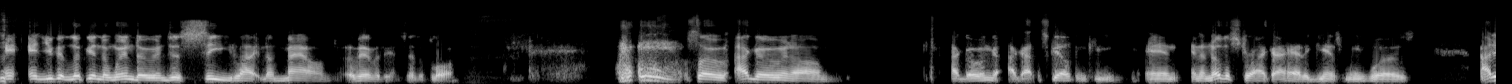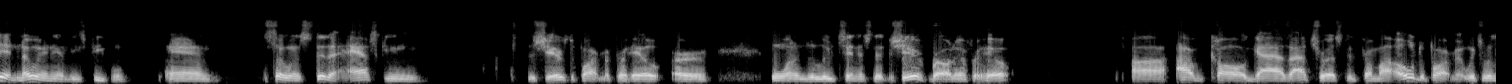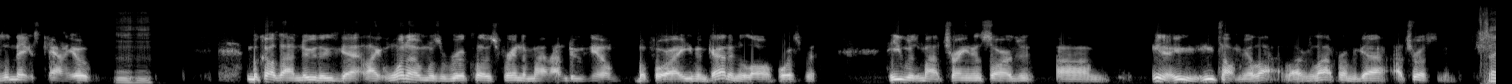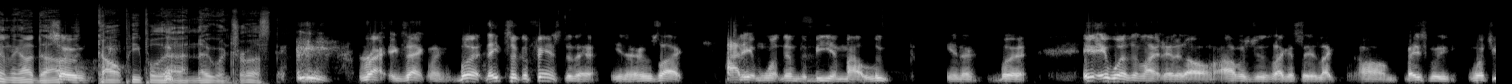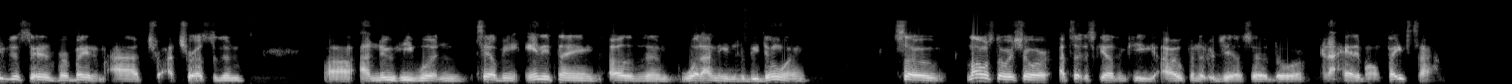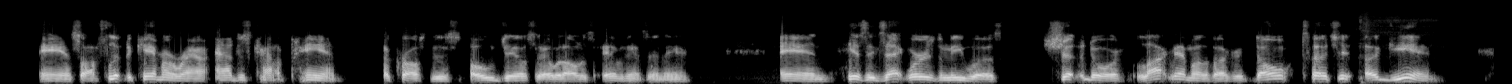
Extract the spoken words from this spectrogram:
and, and you could look in the window and just see like the mound of evidence at the floor. so I go and um I go and I got the skeleton key. And and another strike I had against me was I didn't know any of these people. And so instead of asking the sheriff's department for help or one of the lieutenants that the sheriff brought in for help, uh, I would call guys I trusted from my old department, which was the next county over hmm because I knew these guys. Like one of them was a real close friend of mine. I knew him before I even got into law enforcement. He was my training sergeant. Um, you know, he, he taught me a lot. Learned a lot from the guy. I trusted him. Same thing I done. I So- would call people that I know and trust. Right, exactly. But they took offense to that. You know, it was like I didn't want them to be in my loop. You know, but it, it wasn't like that at all. I was just like I said, like um, basically what you just said verbatim. I tr- I trusted him. Uh, I knew he wouldn't tell me anything other than what I needed to be doing. So, long story short, I took the skeleton key. I opened up the jail cell door, and I had him on Facetime. And so I flipped the camera around, and I just kind of panned across this old jail cell with all this evidence in there. And his exact words to me was, "Shut the door, lock that motherfucker, don't touch it again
